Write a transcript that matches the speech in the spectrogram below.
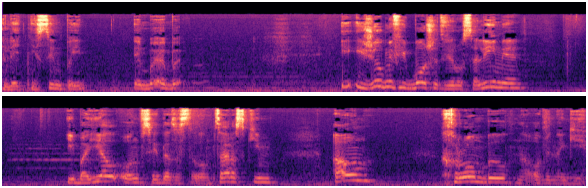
летний сын по имени и, и жил Мефибошет в Иерусалиме, ибо ел он всегда за столом царским, а он хром был на обе ноги.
